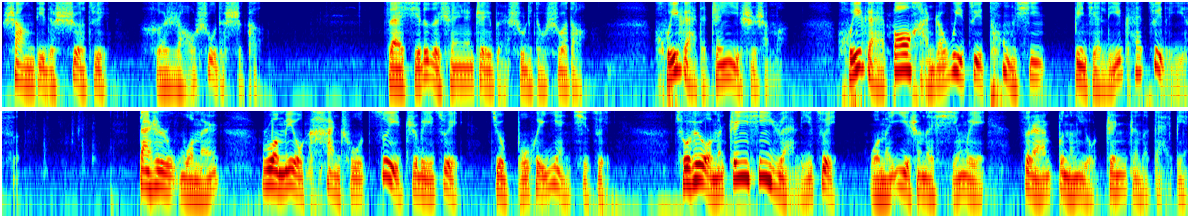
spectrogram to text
上帝的赦罪和饶恕的时刻。在《喜乐的泉源》这一本书里头说到，悔改的真意是什么？悔改包含着为罪痛心，并且离开罪的意思。但是我们若没有看出罪之为罪，就不会厌弃罪。除非我们真心远离罪，我们一生的行为自然不能有真正的改变。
